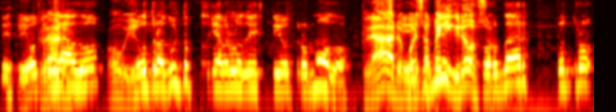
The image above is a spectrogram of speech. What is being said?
desde Y otro claro, lado, obvio. y otro adulto podría verlo de este otro modo. Claro, por Eh, eso es peligroso. Recordar que otro,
